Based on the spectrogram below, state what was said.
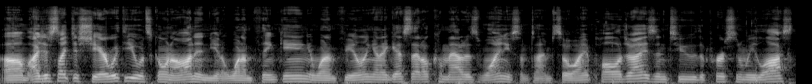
Um, I just like to share with you what's going on and you know what I'm thinking and what I'm feeling, and I guess that'll come out as whiny sometimes. So I apologize, and to the person we lost,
